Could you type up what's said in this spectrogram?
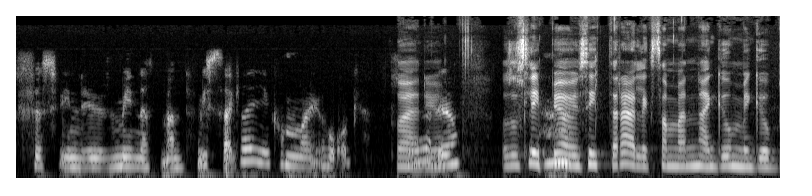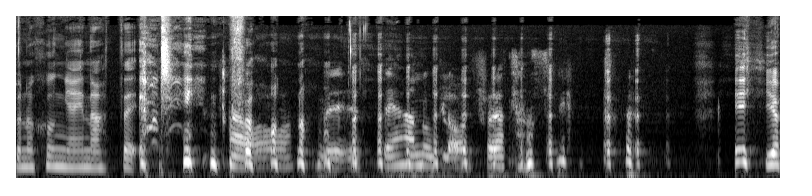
försvinner ur minnet men vissa grejer kommer man ju ihåg. Så är det ju. Och så slipper jag ju sitta där liksom med den här gummigubben och sjunga i natt. Ja, det, det är han nog glad för att han slipper. ja,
